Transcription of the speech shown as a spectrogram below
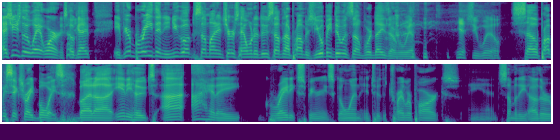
that's usually the way it works, okay? if you're breathing and you go up to somebody in church and say, I want to do something, I promise you'll be doing something the day's over with. yes, you will. So probably sixth grade boys. But uh any hoots, I I had a great experience going into the trailer parks and some of the other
